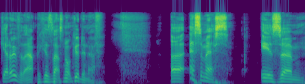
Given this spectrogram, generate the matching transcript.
get over that because that's not good enough. Uh, SMS is um,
